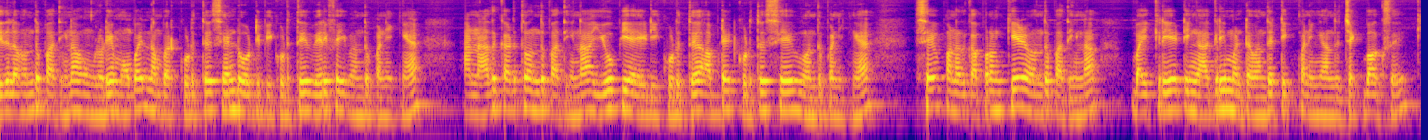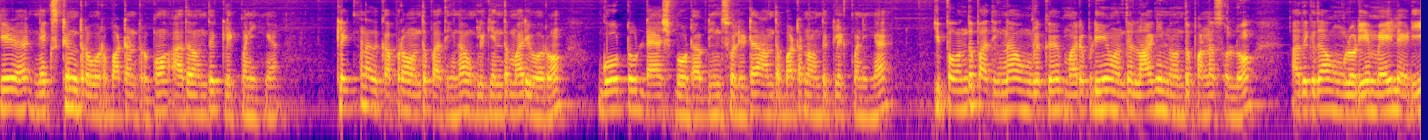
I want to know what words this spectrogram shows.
இதில் வந்து பார்த்தீங்கன்னா உங்களுடைய மொபைல் நம்பர் கொடுத்து சென்ட் ஓடிபி கொடுத்து வெரிஃபை வந்து பண்ணிக்கங்க. அண்ட் அதுக்கடுத்து வந்து பார்த்தீங்கன்னா யூபிஐ ஐடி கொடுத்து அப்டேட் கொடுத்து சேவ் வந்து பண்ணிக்கங்க. சேவ் பண்ணதுக்கப்புறம் கீழே வந்து பார்த்தீங்கன்னா பை கிரியேட்டிங் அக்ரிமெண்ட்டை வந்து டிக் பண்ணிங்க அந்த செக் பாக்ஸு கீழே நெக்ஸ்ட்டுன்ற ஒரு பட்டன் இருக்கும். அதை வந்து கிளிக் பண்ணிக்கங்க. கிளிக் பண்ணதுக்கப்புறம் வந்து பார்த்தீங்கன்னா உங்களுக்கு இந்த மாதிரி வரும். கோ டு டேஷ்போர்ட் அப்படின்னு சொல்லிட்டு அந்த பட்டனை வந்து கிளிக் பண்ணிங்க. இப்போ வந்து பார்த்தீங்கன்னா உங்களுக்கு மறுபடியும் வந்து லாகின் வந்து பண்ண சொல்லும். அதுக்கு தான் உங்களுடைய மெயில் ஐடி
